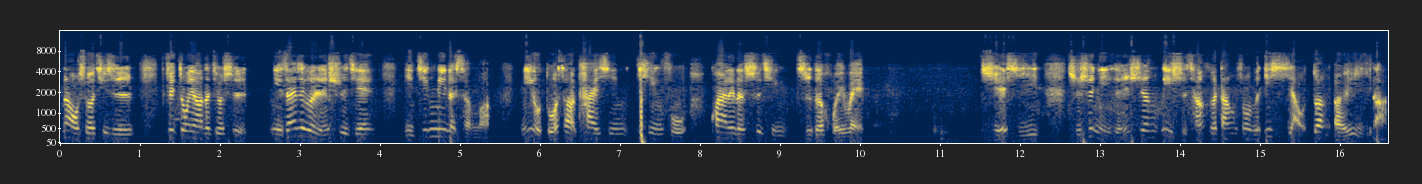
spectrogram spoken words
那我说，其实最重要的就是你在这个人世间，你经历了什么？你有多少开心、幸福、快乐的事情值得回味？学习只是你人生历史长河当中的一小段而已啦。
